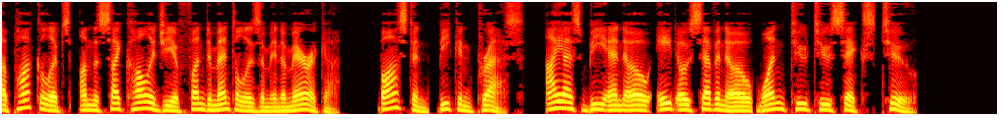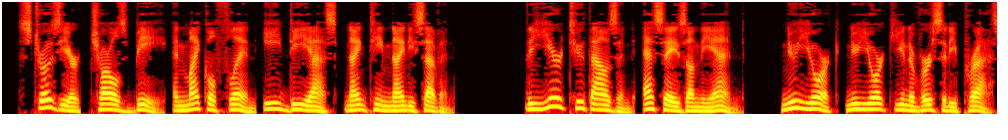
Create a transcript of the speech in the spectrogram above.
Apocalypse, On the Psychology of Fundamentalism in America. Boston, Beacon Press. ISBN 0-8070-1226-2 Strozier, Charles B., and Michael Flynn, eds. 1997. The Year 2000, Essays on the End. New York, New York University Press.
